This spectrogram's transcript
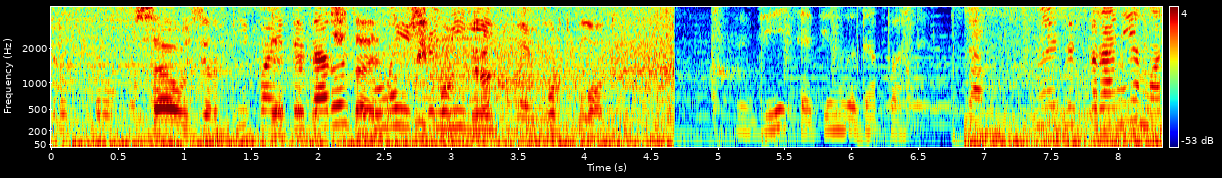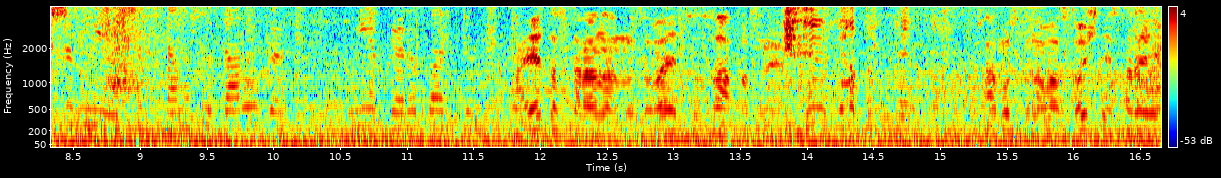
друг с другом. Саузер. И по этой это дороге читается, мы еще не ездим. Здесь один водопад. Да. На этой стороне машин меньше, потому что дорога не к аэропорту идет. А эта сторона называется западная. Западная. Потому что на восточной стороне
